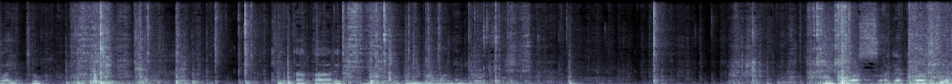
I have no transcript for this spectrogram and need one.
Setelah itu kita tarik di bawahnya nih. Ini keras agak keras ya.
